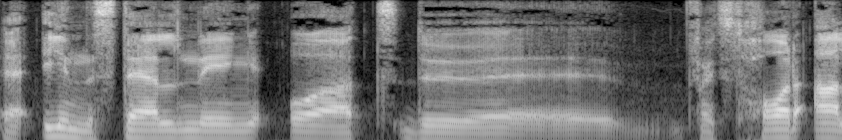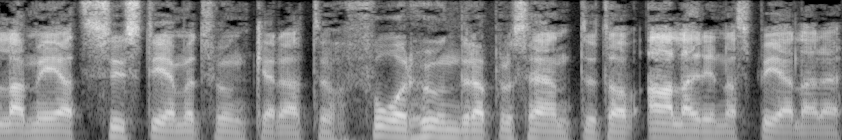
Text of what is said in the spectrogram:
eh, inställning och att du eh, faktiskt har alla med, att systemet funkar, att du får 100% utav alla dina spelare.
